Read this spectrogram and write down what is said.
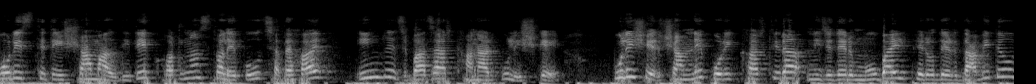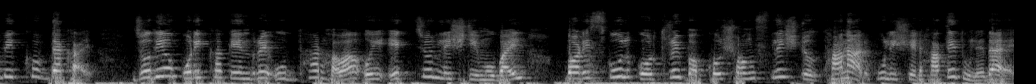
পরিস্থিতি সামাল দিতে ঘটনাস্থলে পৌঁছাতে হয় ইংরেজ বাজার থানার পুলিশকে। পুলিশের সামনে পরীক্ষার্থীরা নিজেদের মোবাইল ফেরতের দাবিতেও বিক্ষোভ দেখায়। যদিও পরীক্ষা কেন্দ্রে উদ্ধার হওয়া ওই একচল্লিশটি মোবাইল পরে স্কুল কর্তৃপক্ষ সংশ্লিষ্ট থানার পুলিশের হাতে তুলে দেয়।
